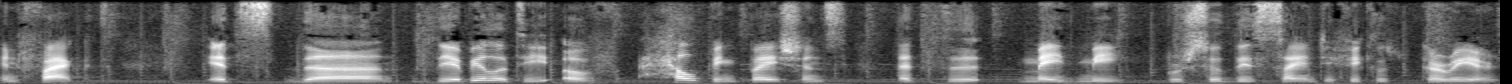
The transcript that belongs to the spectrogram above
In fact, it's the, the ability of helping patients that uh, made me pursue this scientific career.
